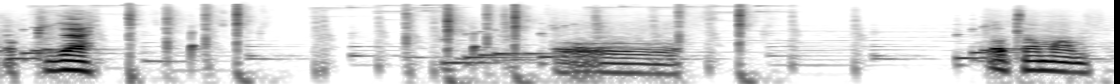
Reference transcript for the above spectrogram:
Çok güzel. Oo. O tamam.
